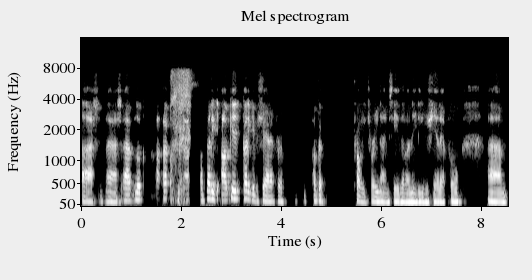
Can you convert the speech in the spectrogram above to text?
uh, uh, uh, look, I, I, I've got to, I've got got to give a shout out for. I've got probably three names here that I need to give a shout out for. Um,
